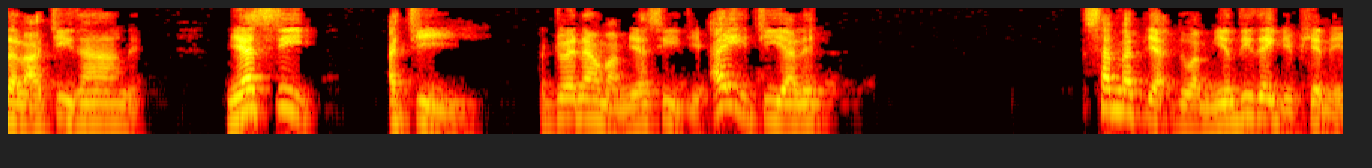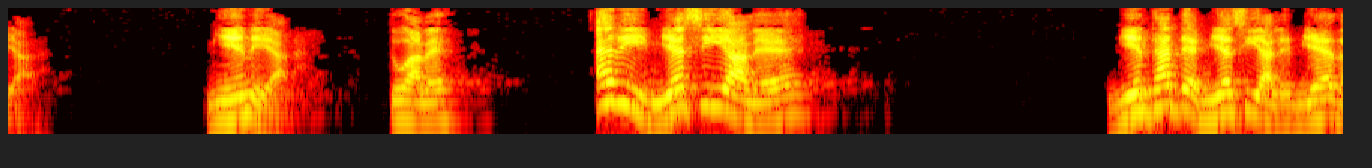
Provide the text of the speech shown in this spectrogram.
သလားကြည်သန်းတဲ့မျက်စိအကြည် အတွင်းထဲမှာမျက်စိကြည်အဲ့ဒီအကြည်ကလည်းဆက်မပြတ်သူကမြင်သိသိတွေဖြစ်နေရတာမြင်နေရတာသူကလည်းအဲ့ဒီမျက်စိကလည်းမြင်တတ်တဲ့မျက်စိကလည်းမြဲသ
